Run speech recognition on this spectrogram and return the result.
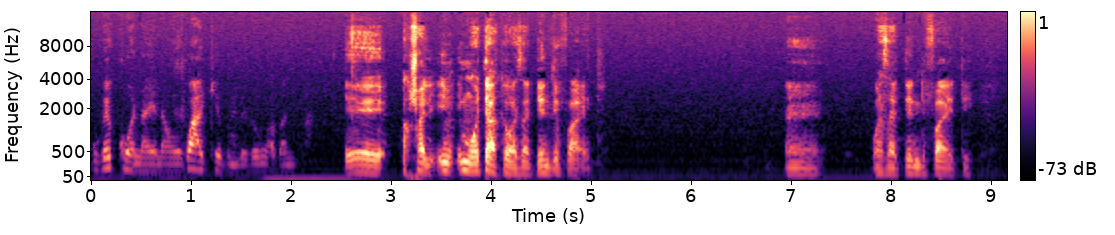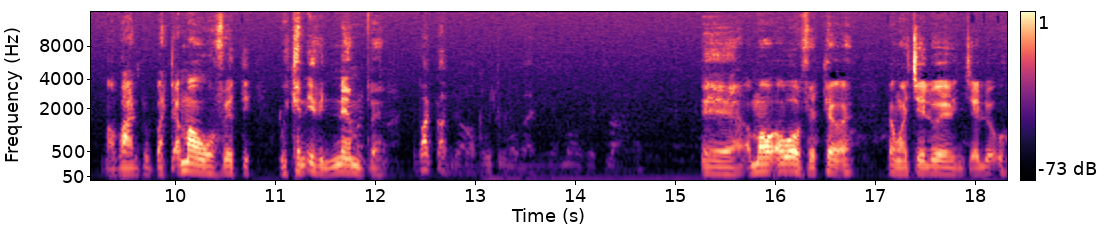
ubekhona yena ngokwakhe kumbe bengabantu eh actually imoto yakhe was identified eh was identified ngabantu but amahhoveti we can even name them baqambe babuthi ngobani amahhoveti lawa eh amahhoveti engwatshelwe ngitshelwe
